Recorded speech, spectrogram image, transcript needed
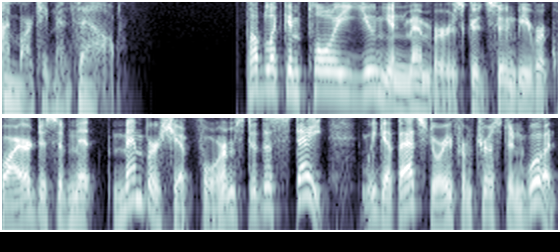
I'm Margie Menzel. Public employee union members could soon be required to submit membership forms to the state. We get that story from Tristan Wood.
